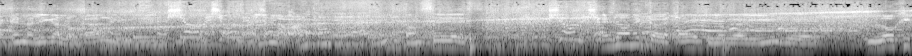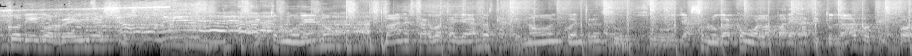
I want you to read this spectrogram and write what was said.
acá en la liga local y ahí en la banca. Entonces, es el único detalle que yo veo ahí. de- lógico, Diego Reyes, este, Héctor Moreno van a estar batallando hasta que no encuentren su, ya su lugar como la pareja titular, porque por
